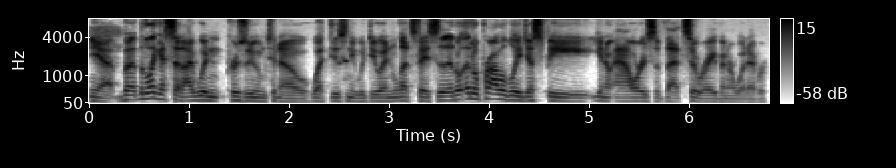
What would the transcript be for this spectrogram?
Yeah, but but like I said, I wouldn't presume to know what Disney would do, and let's face it, it'll it'll probably just be you know hours of that So Raven or whatever.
